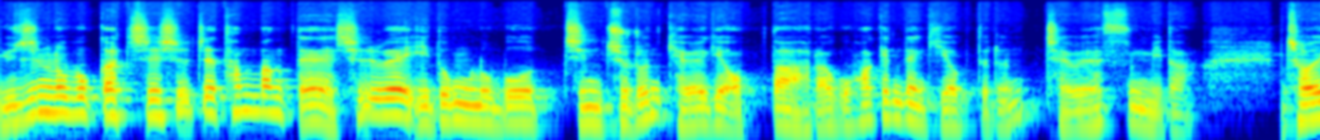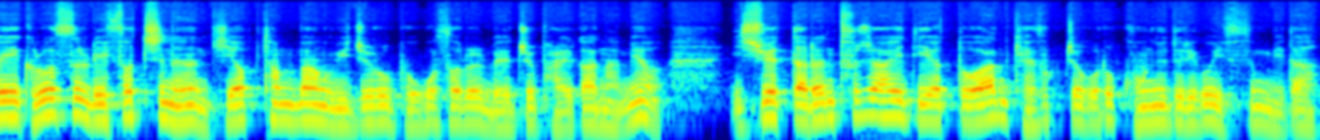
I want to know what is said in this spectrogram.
유진 로봇 같이 실제 탐방 때 실외 이동 로봇 진출은 계획이 없다라고 확인된 기업들은 제외했습니다. 저희 그로스 리서치는 기업 탐방 위주로 보고서를 매주 발간하며 이슈에 따른 투자 아이디어 또한 계속적으로 공유드리고 있습니다.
